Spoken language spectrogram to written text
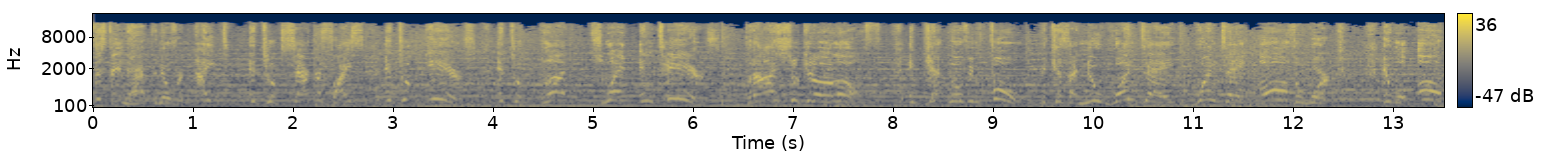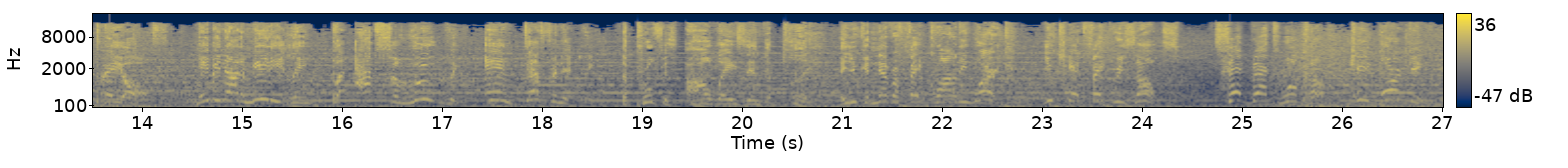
This didn't happen overnight. It took sacrifice. It took years. It took blood, sweat, and tears. But I shook it all off and kept moving forward because I knew one day, one day, all the work, it will all pay off. Maybe not immediately, but absolutely and definitely. The proof is always in the pudding. And you can never fake quality work. You can't fake results. Setbacks will come. Keep working.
